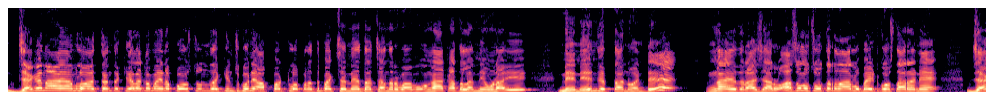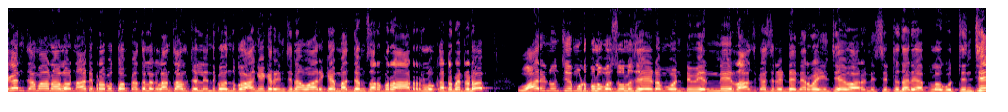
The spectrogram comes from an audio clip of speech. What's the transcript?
జగన్ హయాంలో అత్యంత కీలకమైన పోస్టును దక్కించుకొని అప్పట్లో ప్రతిపక్ష నేత చంద్రబాబు ఆ కథలన్నీ ఉన్నాయి. నేనేం చెప్తాను అంటే ఇంకా ఏదో రాశారు. అసలు సూత్రధారులు బయటకు వస్తారనే జగన్ జమానాలో నాటి ప్రభుత్వం పెద్దలకు లంచాలు చెల్లిందుకు అంగీకరించిన వారికే మద్యం సరఫరా ఆర్డర్లు కట్టబెట్టడం వారి నుంచి ముడుపులు వసూలు చేయడం వంటివన్నీ రాజు కసిరెడ్డి నిర్వహించేవారని సిట్టు దర్యాప్తులో గుర్తించి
